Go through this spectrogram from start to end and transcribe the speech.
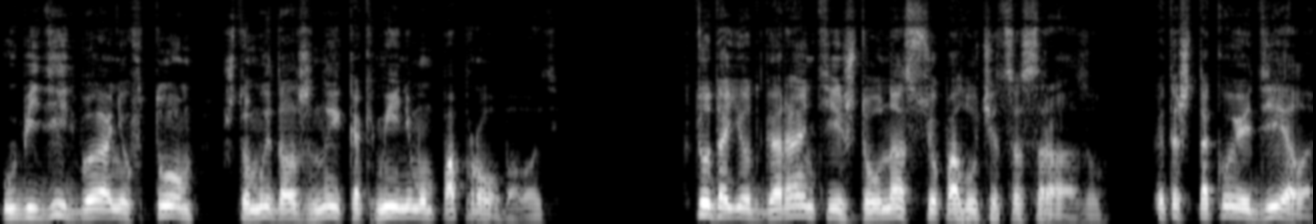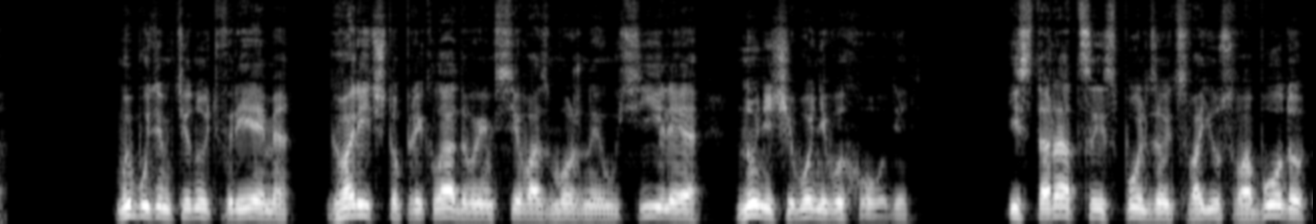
Убедить бы Аню в том, что мы должны как минимум попробовать. Кто дает гарантии, что у нас все получится сразу? Это ж такое дело. Мы будем тянуть время, говорить, что прикладываем все возможные усилия, но ничего не выходит, и стараться использовать свою свободу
